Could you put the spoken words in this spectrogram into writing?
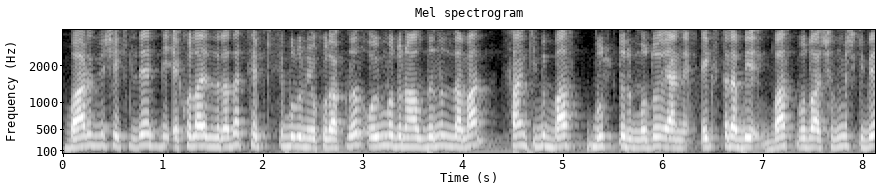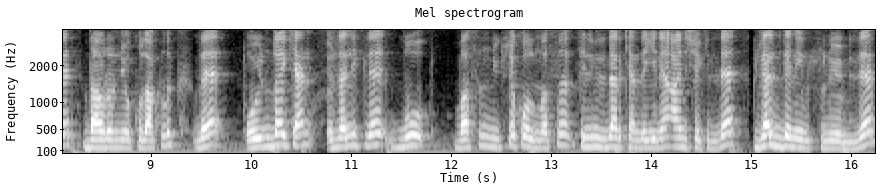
bariz bir şekilde bir equalizer'a da tepkisi bulunuyor kulaklığın. Oyun modunu aldığınız zaman sanki bir bass booster modu yani ekstra bir bass modu açılmış gibi davranıyor kulaklık ve oyundayken özellikle bu basın yüksek olması film izlerken de yine aynı şekilde güzel bir deneyim sunuyor bize.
